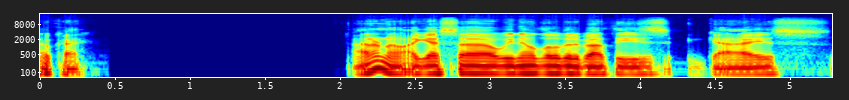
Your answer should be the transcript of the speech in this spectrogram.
Okay. I don't know. I guess uh, we know a little bit about these guys.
